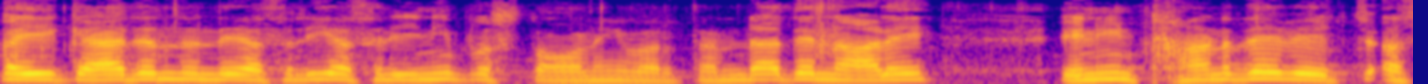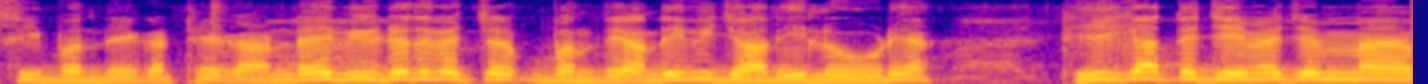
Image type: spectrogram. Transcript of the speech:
ਕਈ ਕਹਿ ਦਿੰਦੇ ਹੁੰਦੇ, ਅਸਲੀ ਅਸਲੀ ਨਹੀਂ, ਪਿਸਤੌਲ ਨਹੀਂ ਵਰਤਣ ਦਾ ਤੇ ਨਾਲੇ ਇੰਨੀ ਠੰਡ ਦੇ ਵਿੱਚ ਅਸੀਂ ਬੰਦੇ ਇਕੱਠੇ ਕਰਨ ਦੇ ਵੀਡੀਓ ਦੇ ਵਿੱਚ ਬੰਦਿਆਂ ਦੀ ਵੀ ਜ਼ਿਆਦਾ ਲੋੜ ਆ। ਠੀਕ ਆ, ਤੇ ਜਿਵੇਂ ਜਿਵੇਂ ਮੈਂ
